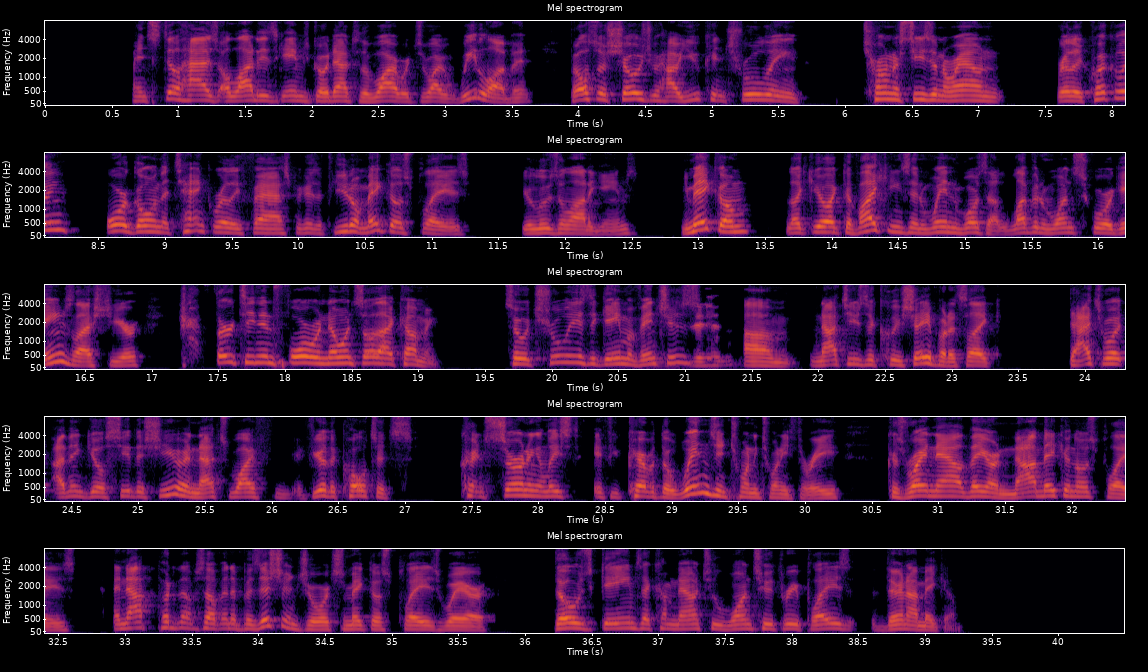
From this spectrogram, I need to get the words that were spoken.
and still has a lot of these games go down to the wire, which is why we love it, but also shows you how you can truly turn a season around really quickly or go in the tank really fast. Because if you don't make those plays, you're losing a lot of games. You make them like you're like the Vikings and win, was that, 11 one score games last year, 13 and four when no one saw that coming. So it truly is a game of inches. Um, not to use a cliche, but it's like that's what I think you'll see this year. And that's why, if you're the Colts, it's concerning, at least if you care about the wins in 2023, because right now they are not making those plays and not putting themselves in a position, George, to make those plays where those games that come down to one, two, three plays, they're not making them.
